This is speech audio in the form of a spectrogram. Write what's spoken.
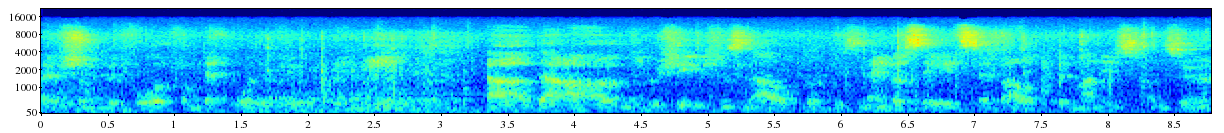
I have shown before from that point of view, uh, there are negotiations now with member states about the money's concern.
